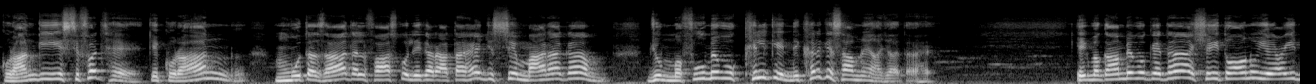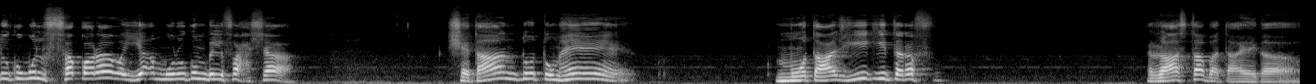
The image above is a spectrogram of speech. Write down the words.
قرآن کی یہ صفت ہے کہ قرآن متضاد الفاظ کو لے کر آتا ہے، جس سے معنی کا جو مفہوم ہے وہ کھل کے نکھر کے سامنے آ جاتا ہے۔ ایک مقام پہ وہ کہتا ہے، شیطان یعیدکم الفقر و یأمرکم بالفحشا شیطان تو تمہیں محتاجی کی طرف راستہ بتائے گا،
